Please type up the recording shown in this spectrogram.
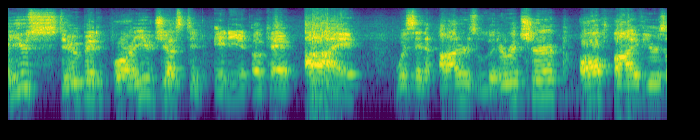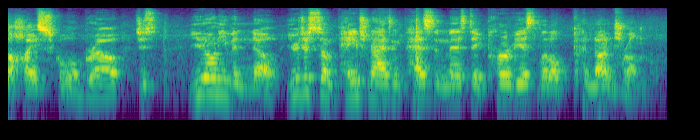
Are you stupid or are you just an idiot, okay? I was in honors literature all five years of high school, bro. Just, you don't even know. You're just some patronizing, pessimistic, pervious little conundrum.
